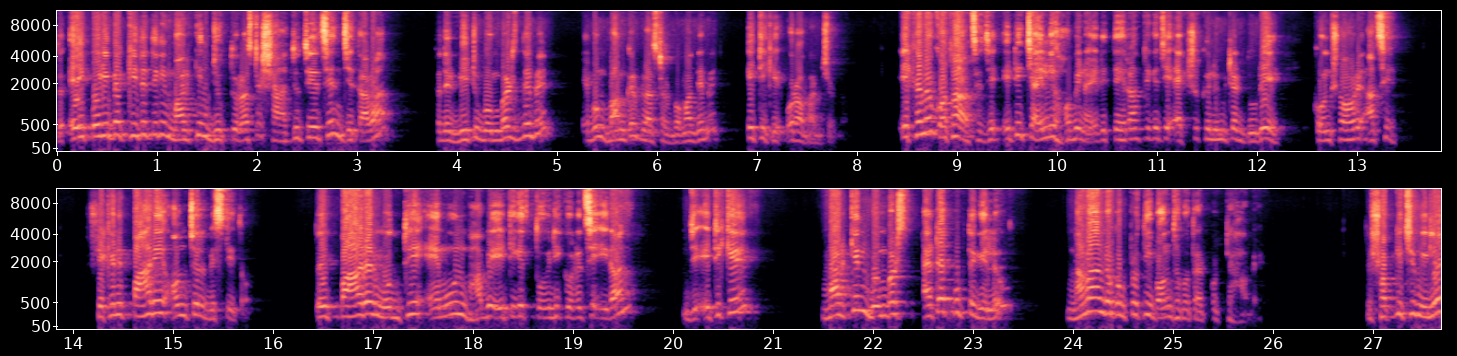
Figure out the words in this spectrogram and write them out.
তো এই পরিপ্রেক্ষিতে তিনি মার্কিন যুক্তরাষ্ট্রের সাহায্য চেয়েছেন যে তারা তাদের বি টু বোম্বার্স দেবে এবং বাংকার ব্লাস্টার বোমা দেবে। এটিকে ওড়াবার জন্য। এখানেও কথা আছে যে এটি চাইলে হবে না। এটি তেহরান থেকে যে একশো কিলোমিটার দূরে কোন শহরে আছে, সেখানে পাহাড়ি অঞ্চল বিস্তৃত। তো এই পাহাড়ের মধ্যে এমন ভাবে এটিকে তৈরি করেছে ইরান যে এটিকে মার্কিন বোম্বার্স অ্যাটাক করতে গেলেও নানান রকম প্রতিবন্ধকতায় পড়তে হবে। সবকিছু মিলে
